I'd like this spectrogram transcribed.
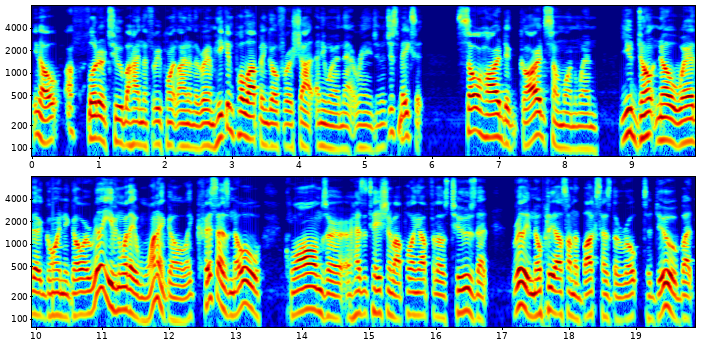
you know, a foot or two behind the three point line in the rim. He can pull up and go for a shot anywhere in that range. And it just makes it so hard to guard someone when you don't know where they're going to go or really even where they want to go. Like Khris has no qualms or, or hesitation about pulling up for those twos that really nobody else on the Bucks has the rope to do. But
